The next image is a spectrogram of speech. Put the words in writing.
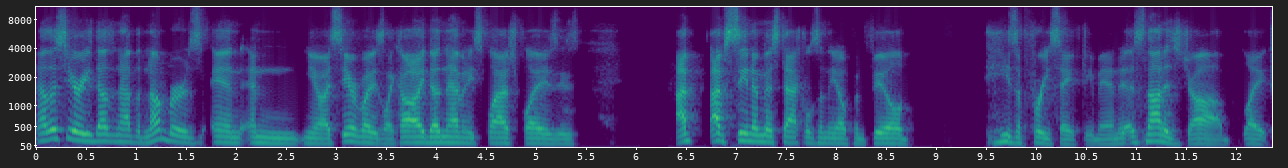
Now this year he doesn't have the numbers, and and you know I see everybody's like, oh, he doesn't have any splash plays. He's, I've I've seen him miss tackles in the open field. He's a free safety, man. It's not his job. Like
